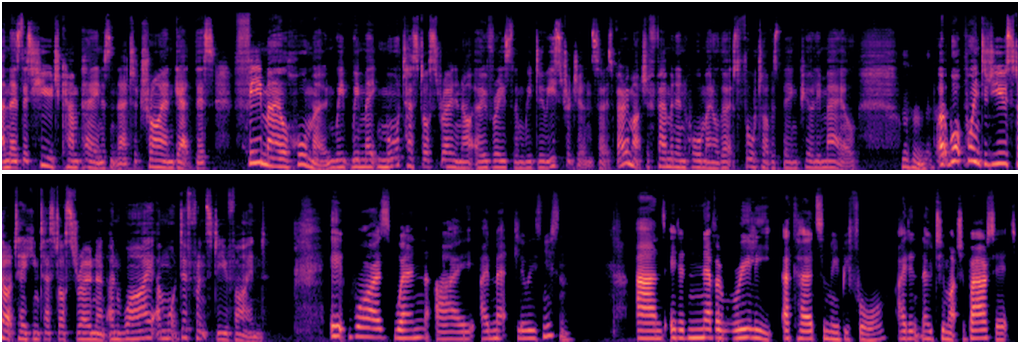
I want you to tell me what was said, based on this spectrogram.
And there's this huge campaign isn't there to try and get this female hormone we we make more testosterone in our ovaries than we do estrogen so it's very much a feminine hormone although it's thought of as being purely male mm-hmm. at what point did you start taking testosterone and, and why and what difference do you find it was when I I met Louise Newson. And it had never really occurred to me before. I didn't know too much about it.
